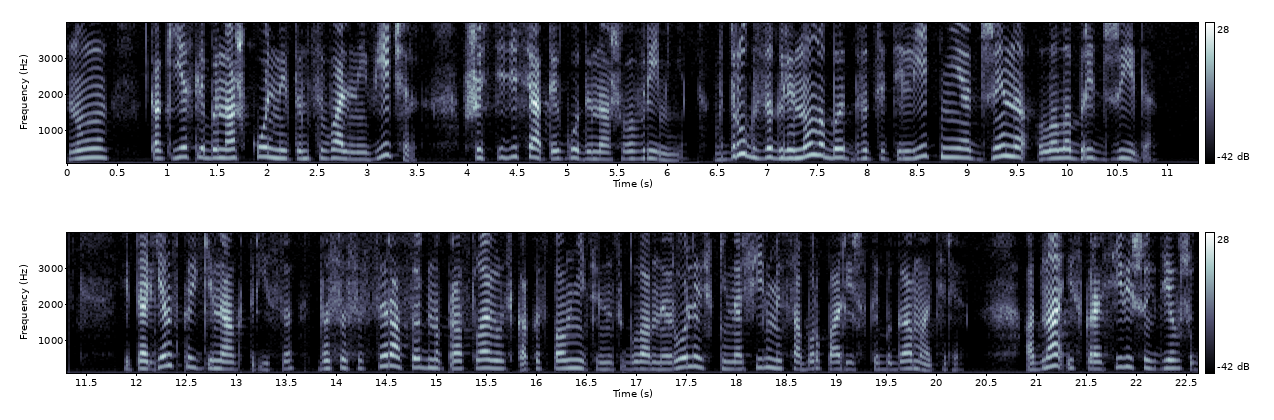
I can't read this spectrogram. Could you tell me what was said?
Ну, как если бы на школьный танцевальный вечер в 60-е годы нашего времени вдруг заглянула бы двадцатилетняя Джина Лалабриджида, Итальянская киноактриса в СССР особенно прославилась как исполнительница главной роли в кинофильме «Собор Парижской Богоматери». одна из красивейших девушек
